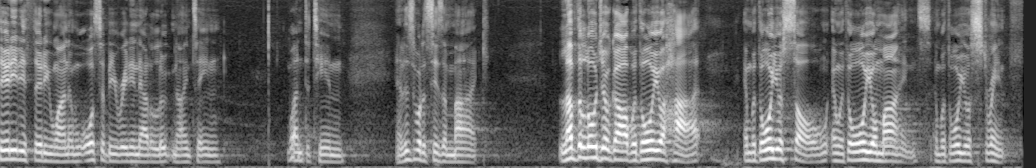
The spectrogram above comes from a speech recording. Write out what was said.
30 to 31, and we'll also be reading out of Luke 19, 1 to 10. And this is what it says in Mark Love the Lord your God with all your heart, and with all your soul, and with all your minds, and with all your strength.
